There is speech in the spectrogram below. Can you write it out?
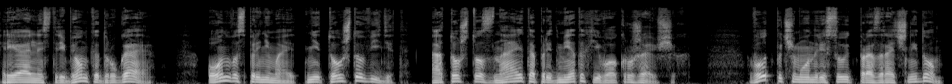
Реальность ребенка другая. Он воспринимает не то, что видит, а то, что знает о предметах его окружающих. Вот почему он рисует прозрачный дом,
